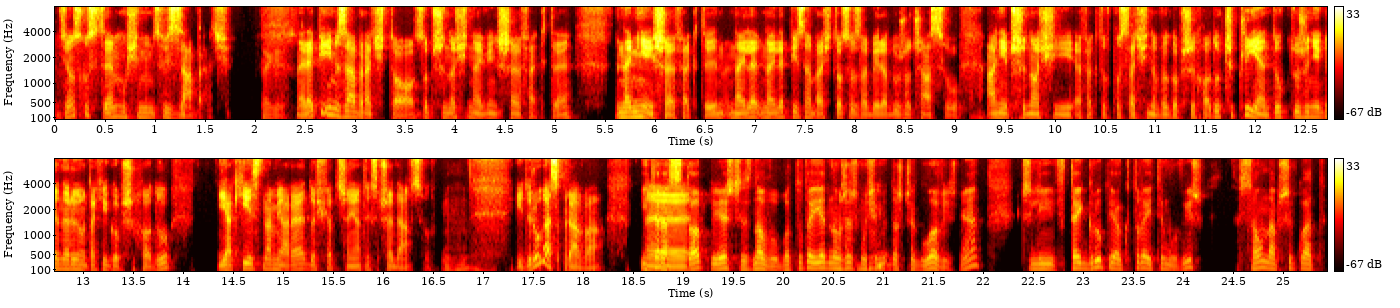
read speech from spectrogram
W związku z tym musimy im coś zabrać. Tak Najlepiej im zabrać to, co przynosi największe efekty, najmniejsze efekty. Najle najlepiej zabrać to, co zabiera dużo czasu, a nie przynosi efektu w postaci nowego przychodu, czy klientów, którzy nie generują takiego przychodu, jaki jest na miarę doświadczenia tych sprzedawców. Mhm. I druga sprawa. I teraz e, stop, jeszcze znowu, bo tutaj jedną rzecz musimy mhm. doszczegółowić, nie? Czyli w tej grupie, o której ty mówisz, są na przykład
